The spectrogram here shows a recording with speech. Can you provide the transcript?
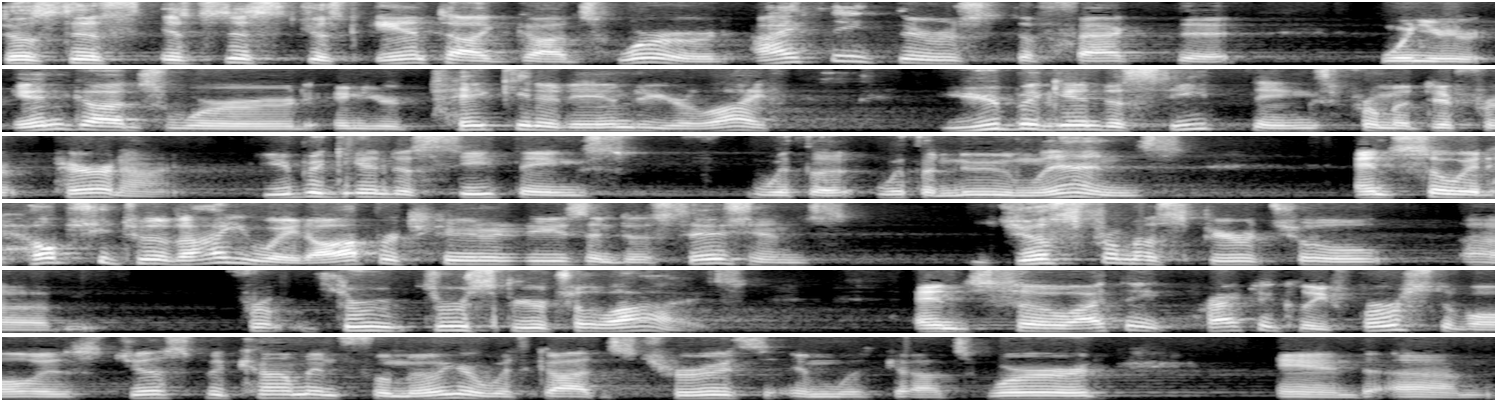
does this is this just anti God's word? I think there's the fact that when you're in God's word and you're taking it into your life, you begin to see things from a different paradigm. You begin to see things with a with a new lens, and so it helps you to evaluate opportunities and decisions just from a spiritual um, from, through through spiritual eyes. And so I think practically, first of all, is just becoming familiar with God's truth and with God's word, and um,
